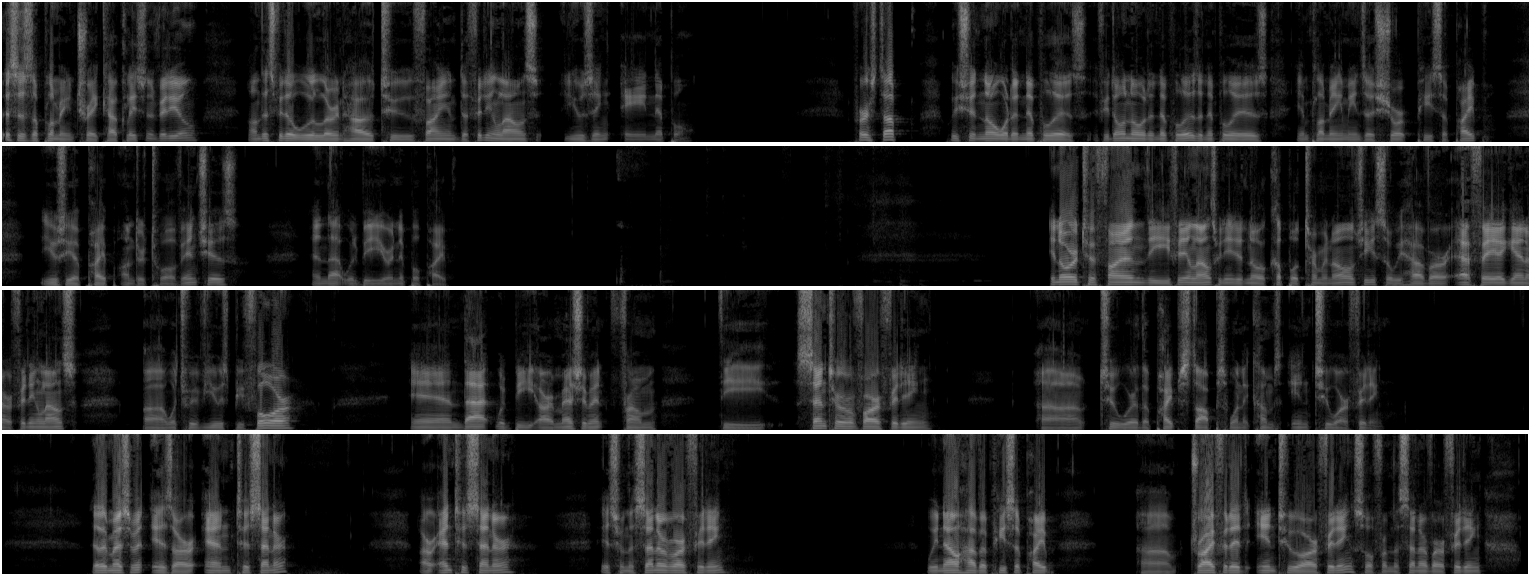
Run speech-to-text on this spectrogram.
This is a plumbing tray calculation video. On this video, we'll learn how to find the fitting allowance using a nipple. First up, we should know what a nipple is. If you don't know what a nipple is, a nipple is in plumbing means a short piece of pipe, usually a pipe under 12 inches, and that would be your nipple pipe. In order to find the fitting allowance, we need to know a couple of terminology. So we have our FA again, our fitting allowance, uh, which we've used before. And that would be our measurement from the center of our fitting uh, to where the pipe stops when it comes into our fitting. The other measurement is our end to center. Our end to center is from the center of our fitting we now have a piece of pipe um, dry fitted into our fitting. So from the center of our fitting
